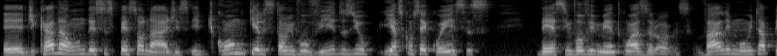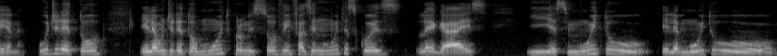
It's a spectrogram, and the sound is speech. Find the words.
é, de cada um desses personagens e de como que eles estão envolvidos e, o, e as consequências desse envolvimento com as drogas. Vale muito a pena. O diretor, ele é um diretor muito promissor, vem fazendo muitas coisas legais e assim muito, ele é muito,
